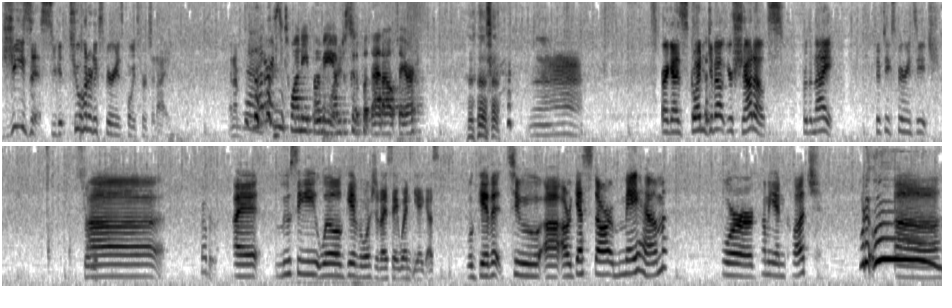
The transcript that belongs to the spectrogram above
Jesus, you get 200 experience points for tonight. And I'm 120 for me. I'm just gonna put that out there. Ah. All right, guys, go ahead and give out your shout outs for the night. 50 experience each. Start Uh, with Heather. I Lucy will give, or should I say Wendy? I guess will give it to uh, our guest star Mayhem for coming in clutch. Uh,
